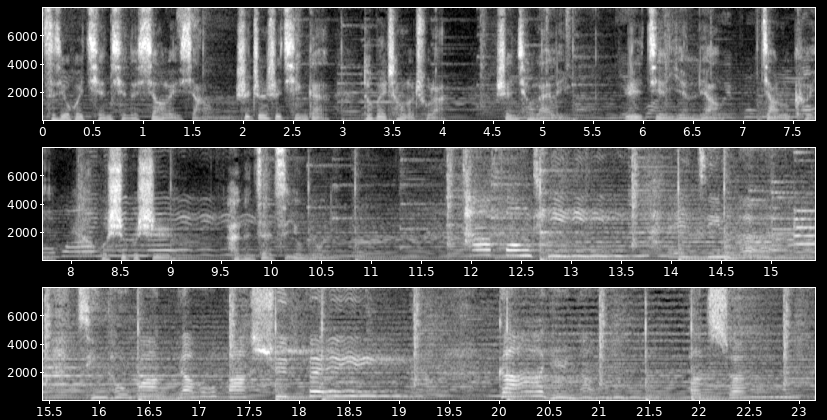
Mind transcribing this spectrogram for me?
自己会浅浅的笑了一下，是真实情感都被唱了出来。深秋来临，日渐炎凉，假如可以，我是不是还能再次拥有你？当天气渐凉，前途或有白雪飞。假如能不想别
